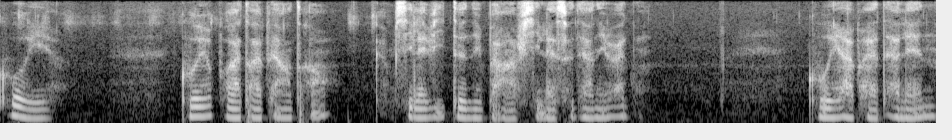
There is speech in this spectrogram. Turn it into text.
Courir. Courir pour attraper un train, comme si la vie tenait par un fil à ce dernier wagon. Courir après Adalène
